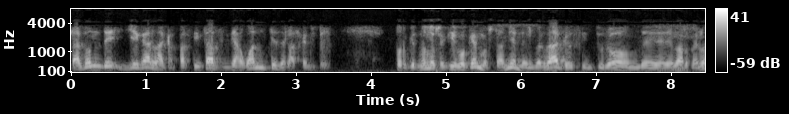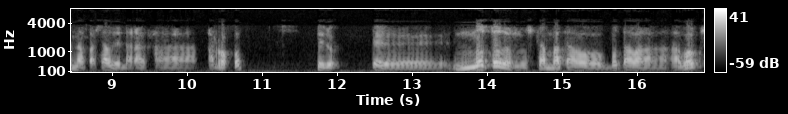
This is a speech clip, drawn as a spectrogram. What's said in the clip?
hasta dónde llega la capacidad de aguante de la gente. Porque no nos equivoquemos también, es verdad que el cinturón de Barcelona ha pasado de naranja a rojo, pero eh, no todos los que han matado, votado a, Vox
